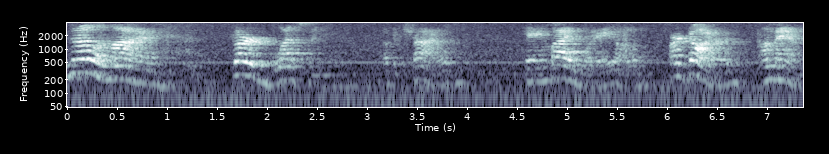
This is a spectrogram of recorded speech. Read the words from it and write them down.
Now my third blessing of a child came by way of our daughter, Amanda.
